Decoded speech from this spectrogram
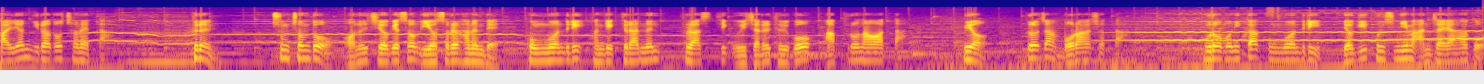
관련 일화도 전했다. 그는 충청도 어느 지역에서 리허설을 하는데 공무원들이 관객들 앉는 플라스틱 의자를 들고 앞으로 나왔다. 며 그러자 뭐라 하셨다. 물어보니까 공무원들이 여기 군수님 앉아야 하고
